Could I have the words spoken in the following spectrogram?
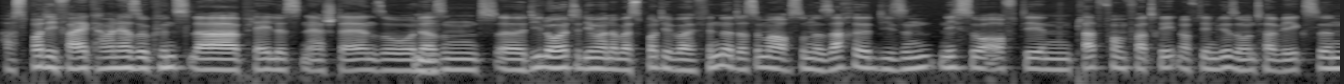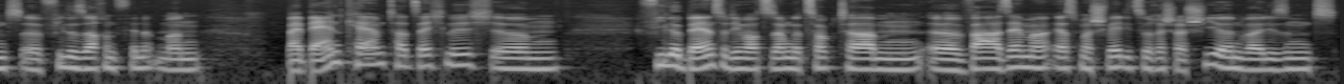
auf Spotify kann man ja so Künstler-Playlisten erstellen, so, da Mhm. sind äh, die Leute, die man da bei Spotify findet, das ist immer auch so eine Sache, die sind nicht so auf den Plattformen vertreten, auf denen wir so unterwegs sind. Äh, viele Sachen findet man bei Bandcamp tatsächlich. Ähm, viele Bands, mit denen wir auch zusammen gezockt haben, äh, war erstmal schwer, die zu recherchieren, weil die sind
